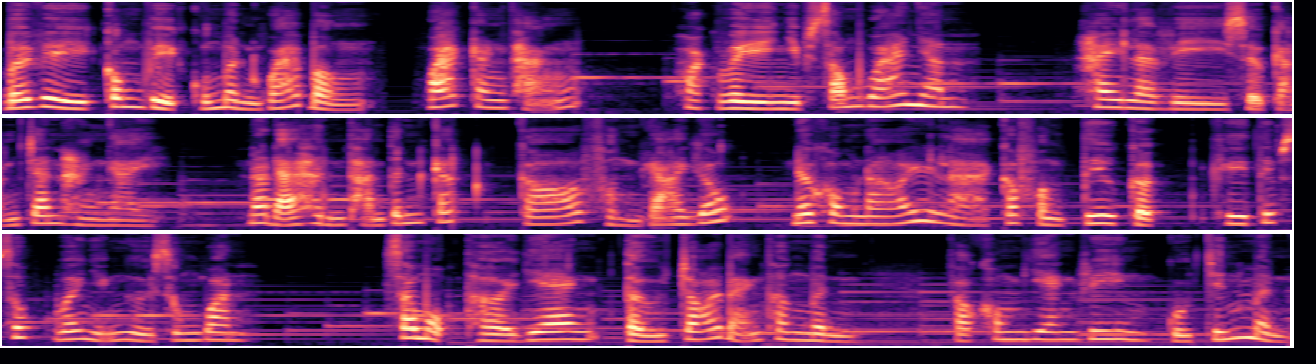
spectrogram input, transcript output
bởi vì công việc của mình quá bận, quá căng thẳng, hoặc vì nhịp sống quá nhanh, hay là vì sự cạnh tranh hàng ngày, nó đã hình thành tính cách có phần gai gốc nếu không nói là có phần tiêu cực khi tiếp xúc với những người xung quanh. Sau một thời gian tự trói bản thân mình vào không gian riêng của chính mình,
